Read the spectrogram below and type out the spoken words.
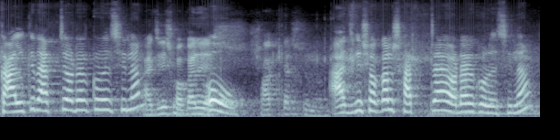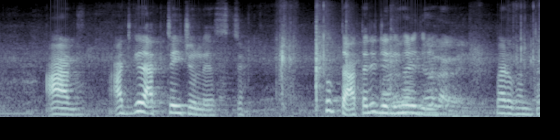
কালকে রাত্রে অর্ডার করেছিলাম। আজকে সকালে ও। সাতটার সময়। আজকে সকাল সাতটায় অর্ডার করেছিলাম আর আজকে রাত্রেই চলে এসছে। খুব তাড়াতাড়ি ডেলিভারি দিল। বারো ঘণ্টা।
